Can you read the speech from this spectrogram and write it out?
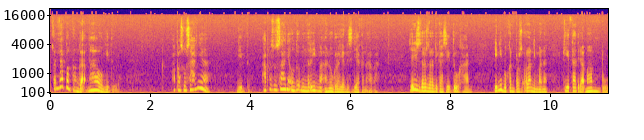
Kenapa engkau nggak mau gitu? Apa susahnya? Gitu. Apa susahnya untuk menerima anugerah yang disediakan Allah? Jadi saudara-saudara dikasih Tuhan, ini bukan persoalan di mana kita tidak mampu.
